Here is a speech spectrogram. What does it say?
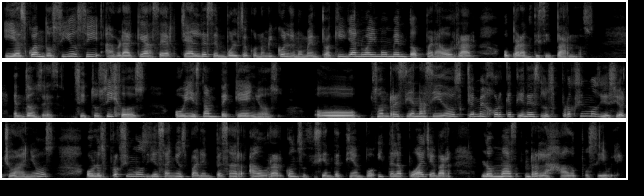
Y es cuando sí o sí habrá que hacer ya el desembolso económico en el momento. Aquí ya no hay momento para ahorrar o para anticiparnos. Entonces, si tus hijos hoy están pequeños o son recién nacidos, qué mejor que tienes los próximos 18 años o los próximos 10 años para empezar a ahorrar con suficiente tiempo y te la pueda llevar lo más relajado posible.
